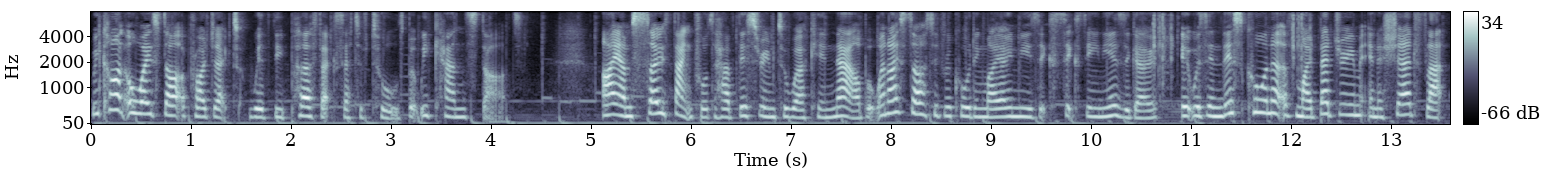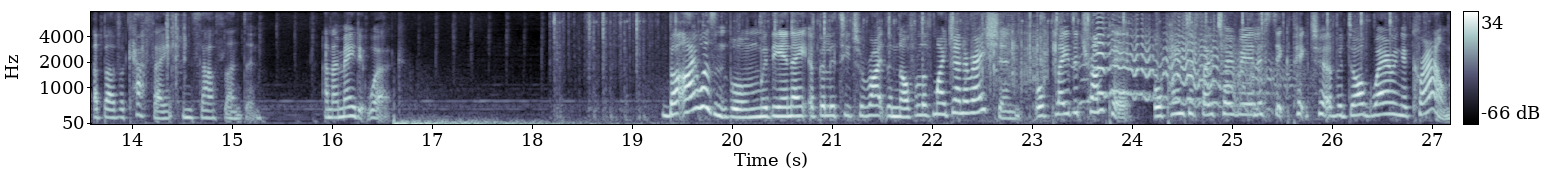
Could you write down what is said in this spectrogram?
We can't always start a project with the perfect set of tools, but we can start. I am so thankful to have this room to work in now, but when I started recording my own music 16 years ago, it was in this corner of my bedroom in a shared flat above a cafe in South London. And I made it work. But I wasn't born with the innate ability to write the novel of my generation, or play the trumpet, or paint a photorealistic picture of a dog wearing a crown.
